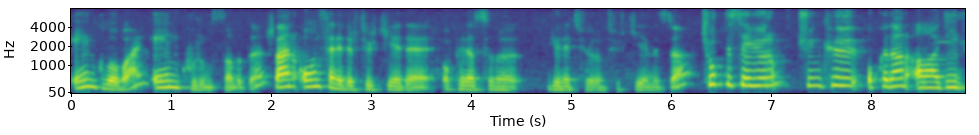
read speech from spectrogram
En global, en kurumsalıdır. Ben 10 senedir Türkiye'de operasyonu yönetiyorum Türkiye'mizde. Çok da seviyorum çünkü o kadar adil,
